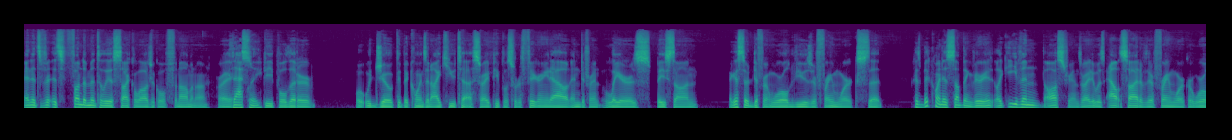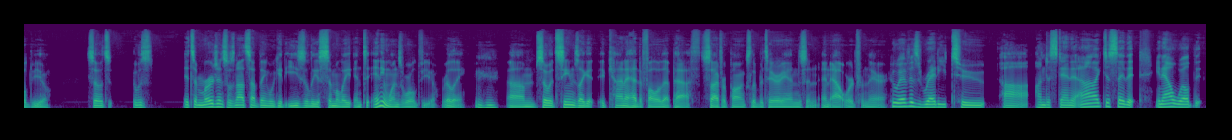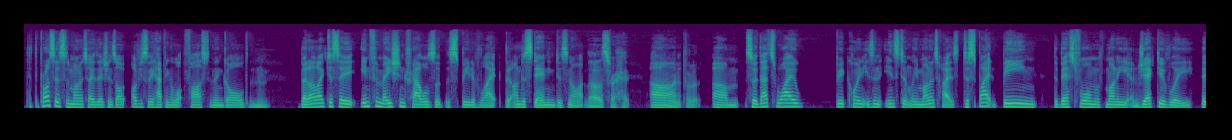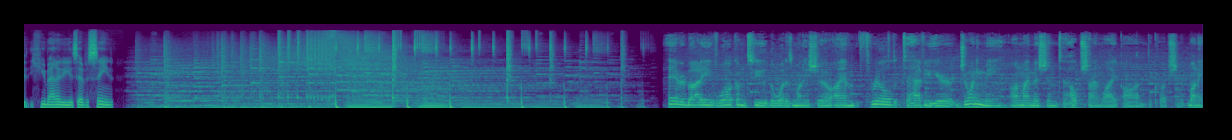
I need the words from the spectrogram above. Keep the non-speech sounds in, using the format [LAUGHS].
and it's it's fundamentally a psychological phenomenon, right? It's Exactly. people that are what we joke that Bitcoin's an IQ test, right? People sort of figuring it out in different layers based on, I guess, their different worldviews or frameworks. That because Bitcoin is something very like even the Austrians, right? It was outside of their framework or worldview, so it's it was its emergence was not something we could easily assimilate into anyone's worldview, really. hmm Um, so it seems like it, it kind of had to follow that path. Cypherpunks, libertarians, and, and outward from there. Whoever's ready to uh, understand it, and I like to say that in our world, the, the process of monetization is obviously happening a lot faster than gold. Mm-hmm. But I like to say information travels at the speed of light, but understanding does not. No, that's right. Uh, put it. Um, so that's why Bitcoin isn't instantly monetized, despite being the best form of money hmm. objectively that humanity has ever seen. Hey, everybody, welcome to the What is Money Show. I am thrilled to have you here joining me on my mission to help shine light on the corruption of money.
